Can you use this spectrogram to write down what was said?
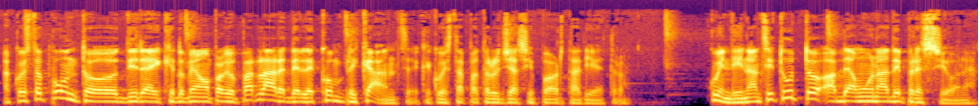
a questo punto direi che dobbiamo proprio parlare delle complicanze che questa patologia si porta dietro. Quindi innanzitutto abbiamo una depressione,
